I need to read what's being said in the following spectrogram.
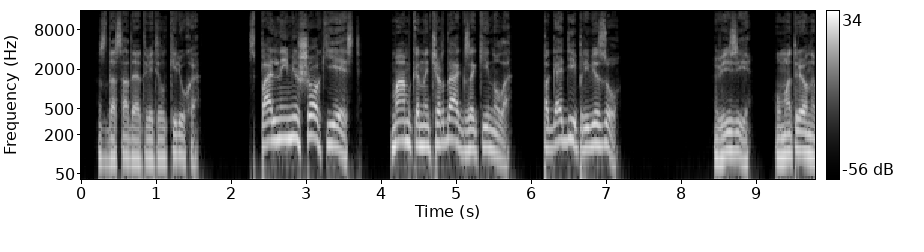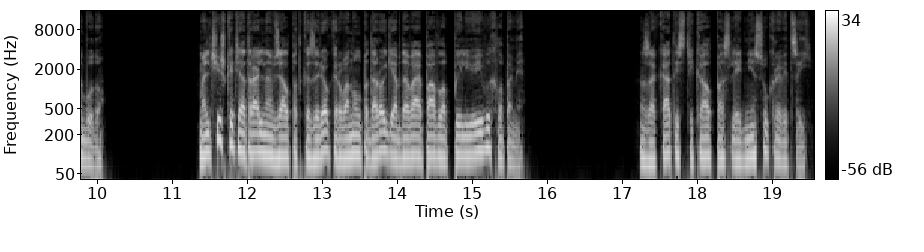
— с досадой ответил Кирюха. Спальный мешок есть. Мамка на чердак закинула. Погоди, привезу. Вези, у буду. Мальчишка театрально взял под козырек и рванул по дороге, обдавая Павла пылью и выхлопами. Закат истекал последней сукровицей.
